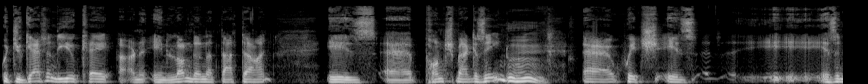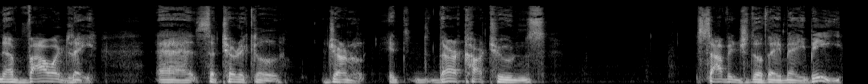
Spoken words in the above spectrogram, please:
What you get in the UK, and in London at that time, is uh, Punch magazine, uh, which is is an avowedly uh, satirical journal. It, their cartoons savage though they may be,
